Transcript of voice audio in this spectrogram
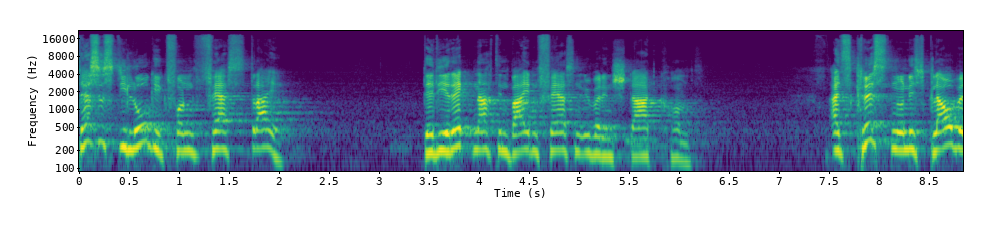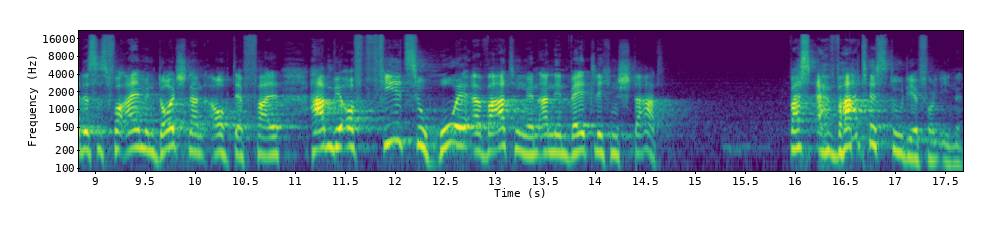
Das ist die Logik von Vers 3, der direkt nach den beiden Versen über den Staat kommt. Als Christen, und ich glaube, das ist vor allem in Deutschland auch der Fall, haben wir oft viel zu hohe Erwartungen an den weltlichen Staat. Was erwartest du dir von ihnen?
